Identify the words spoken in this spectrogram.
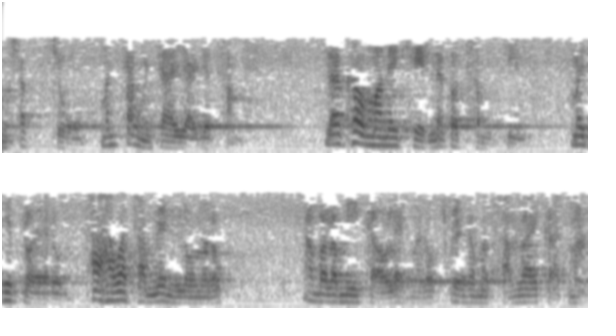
ำชักจูงมันตั้งใจอยากจะทำแล้วเข้ามาในเขตแล้วก็ทำจริงไม่ใช่ปล่อยอารมณ์ถ้าหาว่าทำเล่นลงนรกอาบารมีเก่าแลกนรกเรื่องกรรมฐานร้ายกาจมาก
